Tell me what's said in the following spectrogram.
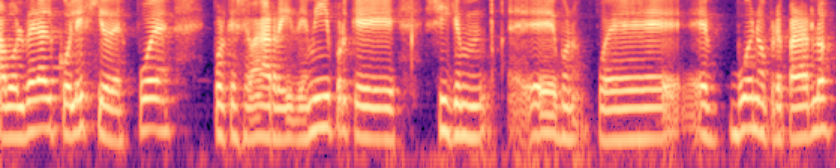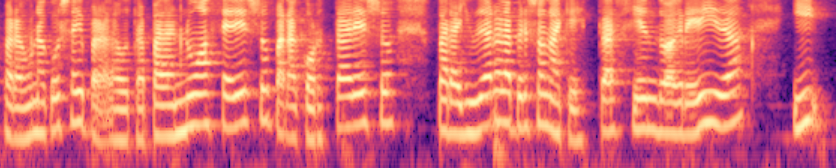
a volver al colegio después porque se van a reír de mí, porque siguen, eh, bueno, pues es bueno prepararlos para una cosa y para la otra, para no hacer eso, para cortar eso, para ayudar a la persona que está siendo agredida y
